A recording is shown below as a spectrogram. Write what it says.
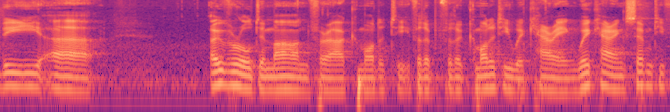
the uh, overall demand for our commodity, for the commodity we're carrying, we're carrying 75%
